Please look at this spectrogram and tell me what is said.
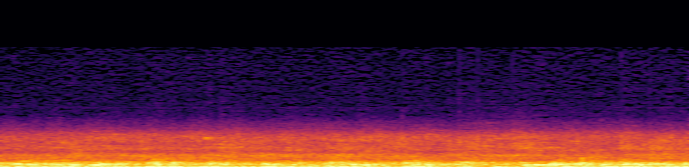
Thank you.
